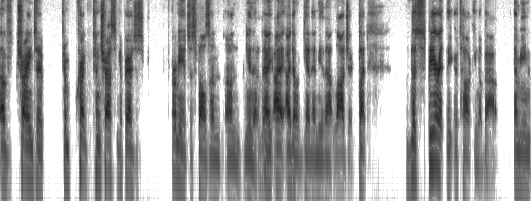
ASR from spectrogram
of trying to com- contrast and compare just for me it just falls on on you know I I don't get any of that logic. But the spirit that you're talking about, I mean,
